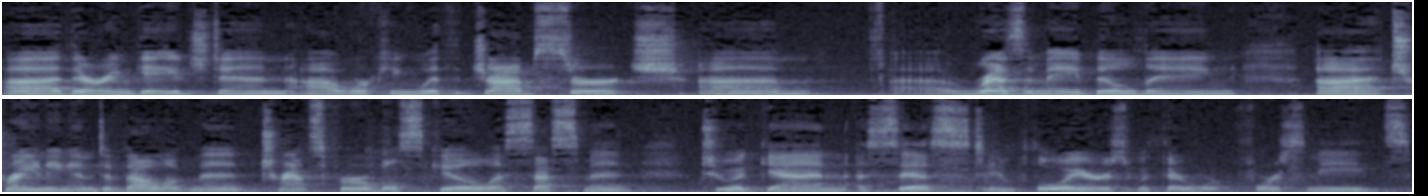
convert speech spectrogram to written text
Uh, they're engaged in uh, working with job search, um, uh, resume building, uh, training and development, transferable skill assessment to again assist employers with their workforce needs.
